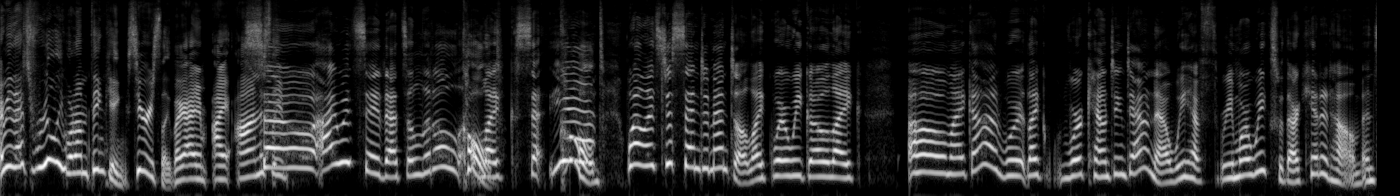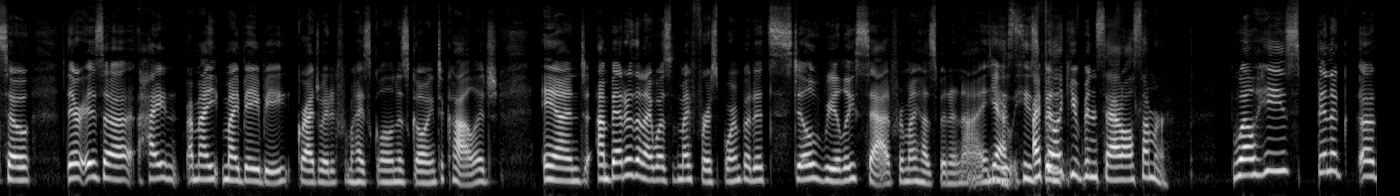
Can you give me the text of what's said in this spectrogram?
I mean, that's really what I'm thinking. Seriously, like I am. I honestly. so I would say that's a little Cold. like se- yeah. Cold. Well, it's just sentimental, like where we go like. Oh my God, we're like we're counting down now. We have three more weeks with our kid at home, and so there is a high. My my baby graduated from high school and is going to college, and I'm better than I was with my firstborn, but it's still really sad for my husband and I. He- yes, he's I feel been- like you've been sad all summer. well, he's been a, a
